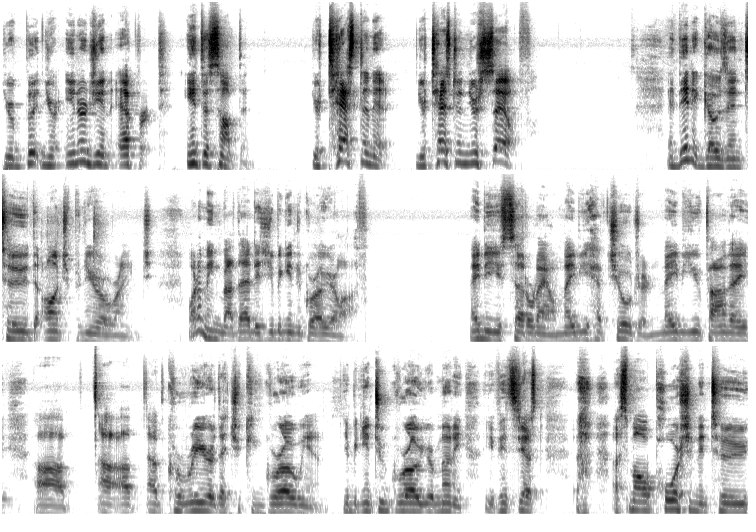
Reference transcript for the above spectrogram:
you're putting your energy and effort into something. You're testing it you're testing yourself. And then it goes into the entrepreneurial range. What I mean by that is you begin to grow your life. Maybe you settle down. Maybe you have children. Maybe you find a, uh, a, a career that you can grow in. You begin to grow your money. If it's just a small portion into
